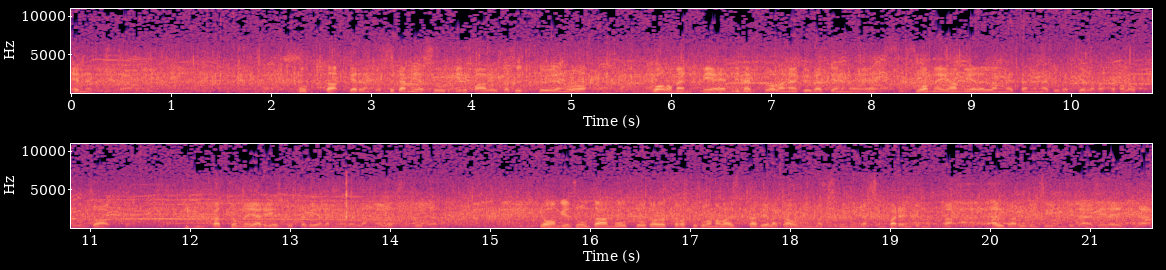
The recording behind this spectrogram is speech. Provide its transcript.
ennätystään. Mutta kerran kun sitä mies suurkilpailuissa syttyy ja nuo kolmen miehen nimet tuolla näkyvät ja me Suomeen ihan mielellämme, että ne näkyvät siellä vaikkapa loppuun saakka. Katsomme järjestystä vielä mielellämme, jos se siitä johonkin suuntaan muuttuu. Toivottavasti suomalaisista vielä kauniimmaksi, niin mikä sen parempi, mutta aika hyvin siihen pitäisi heittää.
